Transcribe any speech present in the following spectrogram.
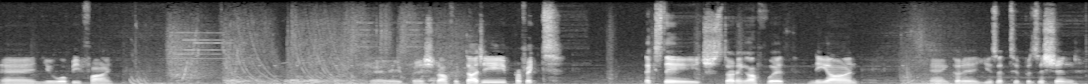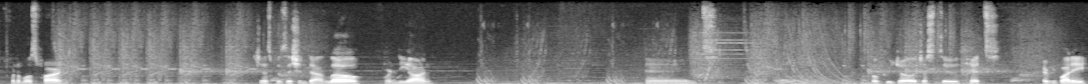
And you will be fine. Okay, finish it off with Daji. Perfect. Next stage, starting off with Neon. And gonna use it to position for the most part. Just position down low for Neon. And Rokujo just to hit everybody.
